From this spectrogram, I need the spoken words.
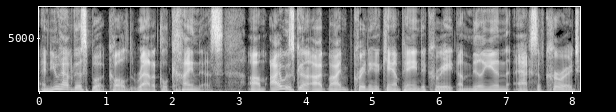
and you have this book called Radical Kindness. Um, I was gonna. I, am creating a campaign to create a million acts of courage.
